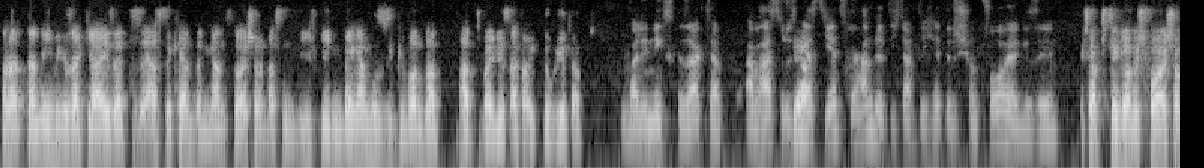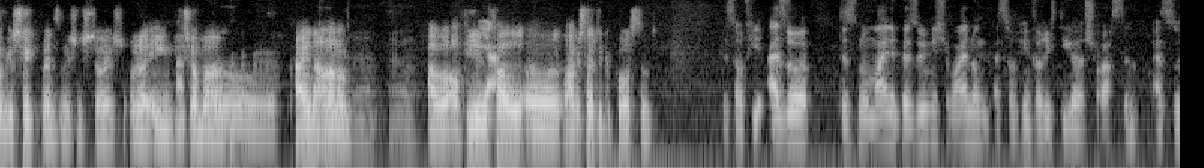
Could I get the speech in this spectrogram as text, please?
und hat dann irgendwie gesagt, ja, ihr seid das erste Camp in ganz Deutschland, was ein Beef gegen Banger-Musik gewonnen hat, hat, weil ihr es einfach ignoriert habt. Weil ihr nichts gesagt habt. Aber hast du das Ja. erst jetzt behandelt? Ich dachte, ich hätte das schon vorher gesehen. Ich habe es dir, glaube ich, vorher schon geschickt, wenn es mich nicht täuscht. Oder irgendwie schon mal, Oh, keine okay. Ahnung. Ja, ja. Aber auf jeden. Fall äh, habe ich heute gepostet. ist auf je also, das ist nur meine persönliche Meinung. Das ist auf jeden Fall richtiger Schwachsinn. Also,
